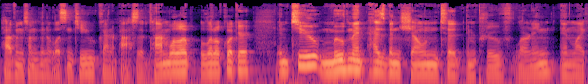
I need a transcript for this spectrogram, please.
having something to listen to kind of passes the time a little, a little quicker. And two, movement has been shown to improve learning and like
